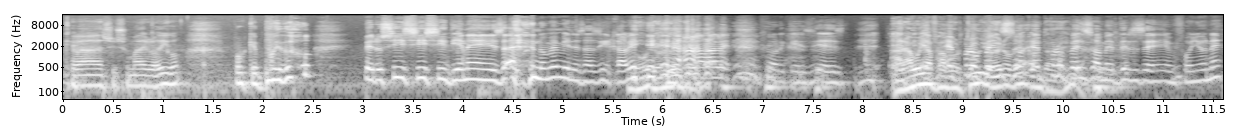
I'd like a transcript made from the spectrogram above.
que va, soy su madre lo digo, porque puedo. Pero sí, sí, sí, tienes. No me mires así, Javi. No, no. Ah, vale, porque sí es. Ahora voy a es- favor es tuyo, ¿eh? propenso, es propenso a meterse en follones.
